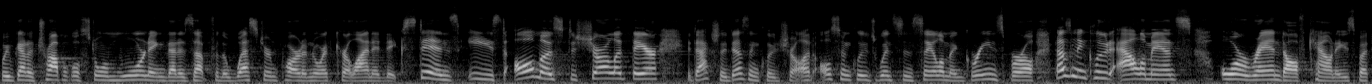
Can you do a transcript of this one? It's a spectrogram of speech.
We've got a tropical storm warning that is up for the western part of North Carolina. It extends east almost to Charlotte there. It actually does include Charlotte, also includes Winston-Salem and Greensboro. Doesn't include Alamance or Randolph counties, but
